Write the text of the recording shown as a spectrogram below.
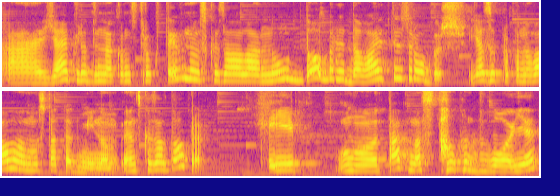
Я, як людина конструктивна, сказала: ну добре, давай ти зробиш. Я запропонувала йому стати адміном. Він сказав, добре. І так нас стало двоє.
